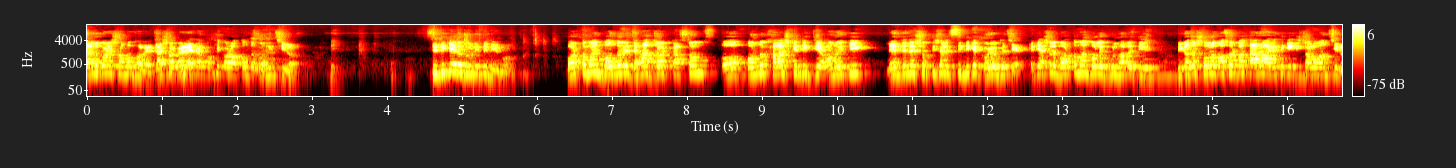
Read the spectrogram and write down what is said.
চালু করা সম্ভব হবে, যা সরকারের একার পক্ষে করা অত্যন্ত কঠিন ছিল। সিন্ডিকেট ও দুর্নীতি নির্মূল। বর্তমান বন্দরে জাহাজ জট, কাস্টমস ও পণ্য খালাস কেন্দ্রিক যে অনৈতিক লেনদেনের শক্তিশালী সিন্ডিকেট গড়ে উঠেছে, এটি আসলে বর্তমান বলে ভুল হবে বিগত ষোলো বছর বা তারও আগে থেকে এটি চলমান ছিল।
